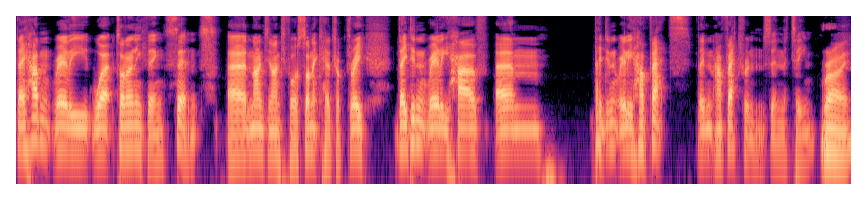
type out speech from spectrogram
they hadn't really worked on anything since uh, 1994 Sonic Hedgehog 3. They didn't really have um, they didn't really have vets. They didn't have veterans in the team Right.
